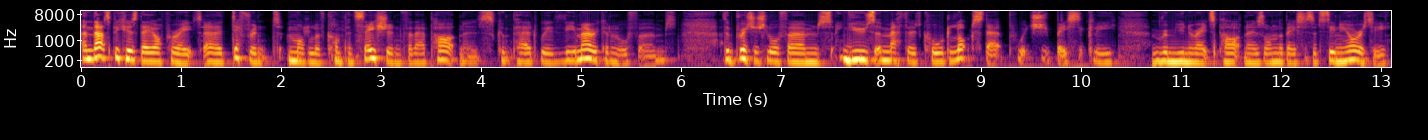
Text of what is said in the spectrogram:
And that's because they operate a different model of compensation for their partners compared with the American law firms. The British law firms use a method called lockstep, which basically remunerates partners on the basis of seniority,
